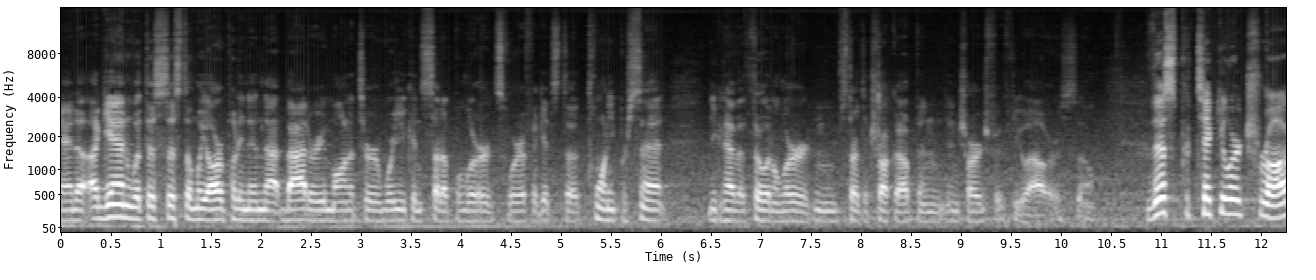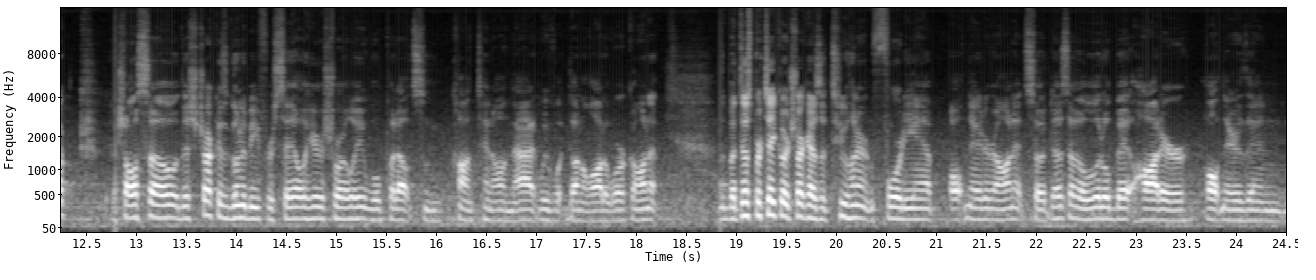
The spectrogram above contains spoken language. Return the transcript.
and uh, again, with this system, we are putting in that battery monitor where you can set up alerts where if it gets to 20%, you can have it throw an alert and start the truck up and, and charge for a few hours. So. This particular truck, which also, this truck is going to be for sale here shortly. We'll put out some content on that. We've done a lot of work on it. But this particular truck has a 240 amp alternator on it, so it does have a little bit hotter alternator than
